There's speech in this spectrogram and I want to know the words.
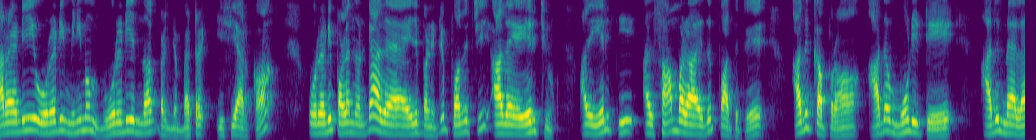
அரை அடி ஒரு அடி மினிமம் ஒரு அடி இருந்தால் கொஞ்சம் பெட்டர் ஈஸியாக இருக்கும். ஒரு அடி பள்ளம் தோண்டி அதை இது பண்ணிவிட்டு புதைச்சி அதை எரிச்சிக்கணும். அதை எரித்து அது சாம்பலாக இது பார்த்துட்டு அதுக்கப்புறம் அதை மூடிட்டு அது மேலே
